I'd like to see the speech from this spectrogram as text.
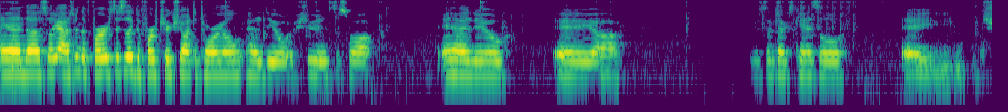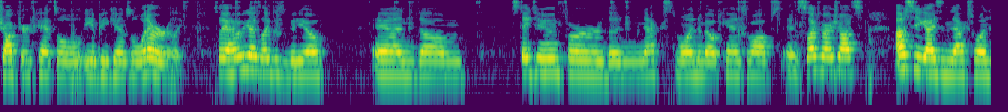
And uh, so yeah, it's been the first, this is like the first trick shot tutorial, how to do a shoot insta swap, and how to do a, uh, semtex cancel, a shock charge cancel, EMP cancel, whatever really. So yeah, I hope you guys like this video, and um, Stay tuned for the next one about can swaps and select fire shots. I'll see you guys in the next one.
